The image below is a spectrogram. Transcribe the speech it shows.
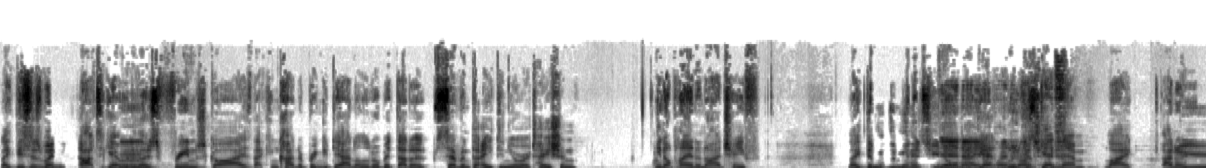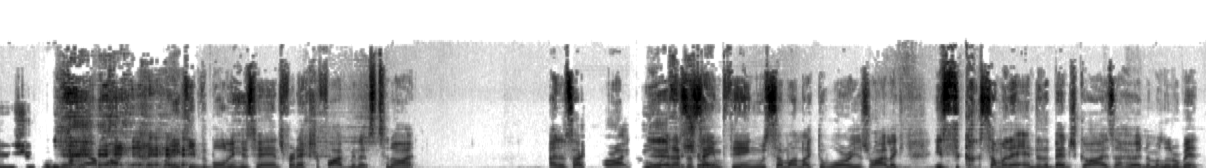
Like this is when you start to get rid Mm. of those fringe guys that can kind of bring you down a little bit. That are seventh or eighth in your rotation. You're not playing a night chief. Like the, the minutes you Yeah, no, normally not get, Luka's getting them. Like I know you should probably come out, but I'm going to keep the ball in his hands for an extra five minutes tonight. And it's like, all right, cool. Yeah, and that's the same thing with someone like the Warriors, right? Like, it's the, some of their end of the bench guys are hurting them a little bit.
